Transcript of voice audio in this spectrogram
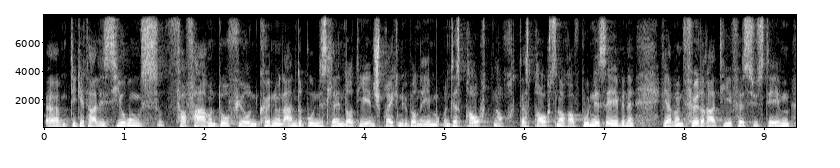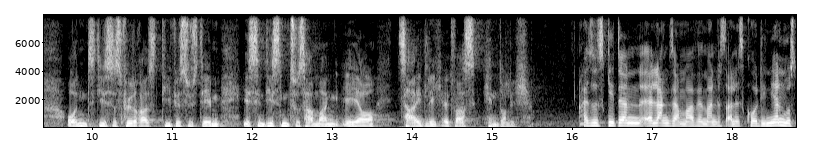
äh, Digitalisierungsverfahren durchführen können und andere Bundesländer die entsprechend übernehmen. Und das braucht noch. Das braucht es noch auf Bundesebene. Wir haben ein föderatives System und dieses föderative System ist in diesem Zusammenhang eher zeitlich etwas hinderlich. Also es geht dann äh, langsamer, wenn man das alles koordinieren muss.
